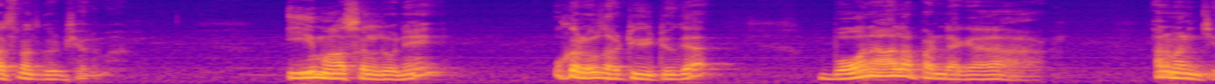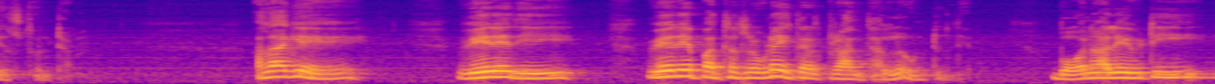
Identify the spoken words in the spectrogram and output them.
అస్మద్ గురుభ్యో నమ ఈ మాసంలోనే ఒకరోజు అటు ఇటుగా బోనాల పండగ అని మనం చేస్తుంటాం. అలాగే వేరేది వేరే పద్ధతిలో కూడా ఇతర ప్రాంతాల్లో ఉంటుంది. బోనాలు ఏమిటి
